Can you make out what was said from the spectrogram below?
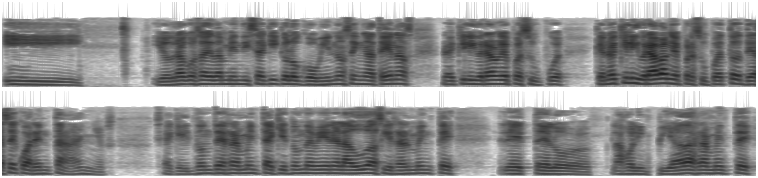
Y, y otra cosa que también dice aquí que los gobiernos en Atenas no equilibraron el presupuesto, que no equilibraban el presupuesto desde hace 40 años. O sea, que es donde realmente, aquí es donde viene la duda si realmente este, lo, las Olimpiadas realmente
